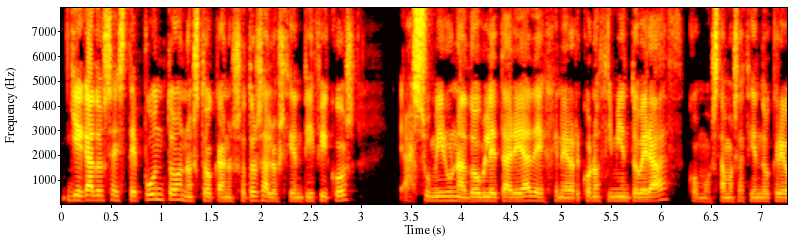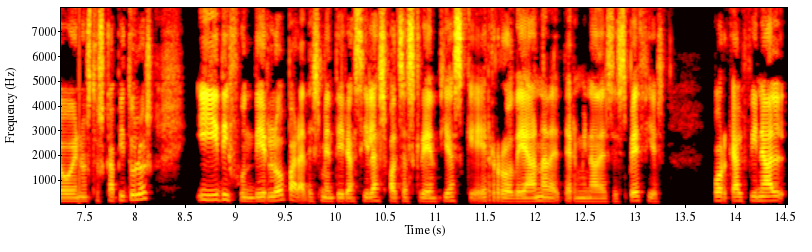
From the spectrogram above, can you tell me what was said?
Llegados a este punto, nos toca a nosotros, a los científicos, asumir una doble tarea de generar conocimiento veraz, como estamos haciendo creo en estos capítulos, y difundirlo para desmentir así las falsas creencias que rodean a determinadas especies. Porque al final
